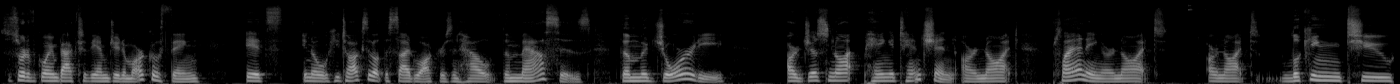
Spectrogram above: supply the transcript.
So, sort of going back to the MJ DeMarco thing, it's, you know, he talks about the sidewalkers and how the masses, the majority, are just not paying attention, are not planning, are not are not looking to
